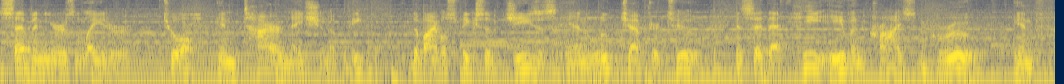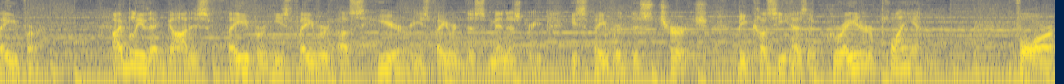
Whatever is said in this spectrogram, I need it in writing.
seven years later to an entire nation of people. The Bible speaks of Jesus in Luke chapter 2 and said that he, even Christ, grew in favor. I believe that God is favoring. He's favored us here. He's favored this ministry. He's favored this church because He has a greater plan for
